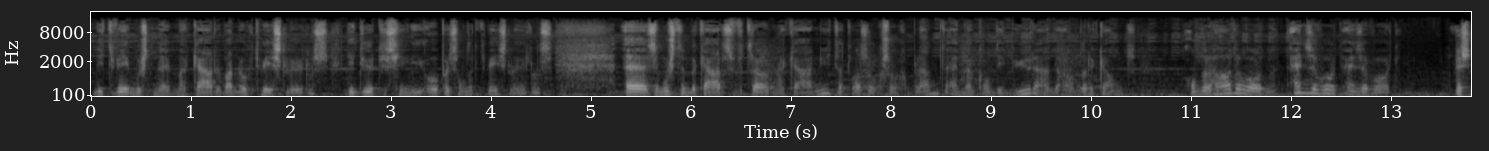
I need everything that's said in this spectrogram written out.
Die twee moesten elkaar, er waren ook twee sleutels. Die deurtjes gingen niet open zonder twee sleutels. Uh, ze moesten elkaar, ze vertrouwden elkaar niet, dat was ook zo gepland. En dan kon die muur aan de andere kant onderhouden worden, enzovoort, enzovoort. Dus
